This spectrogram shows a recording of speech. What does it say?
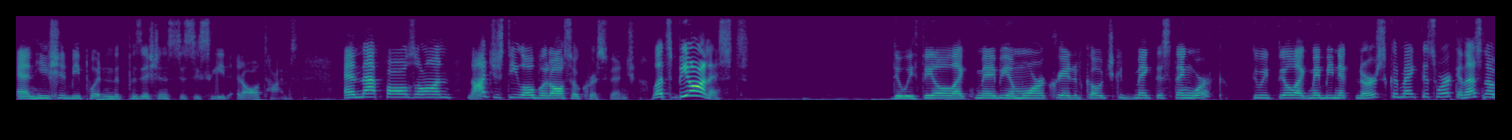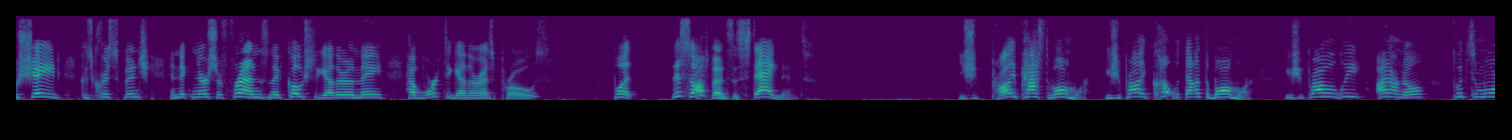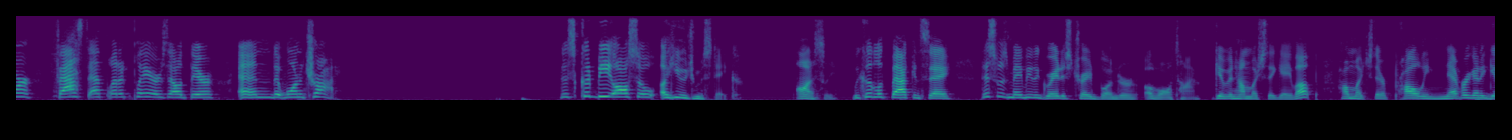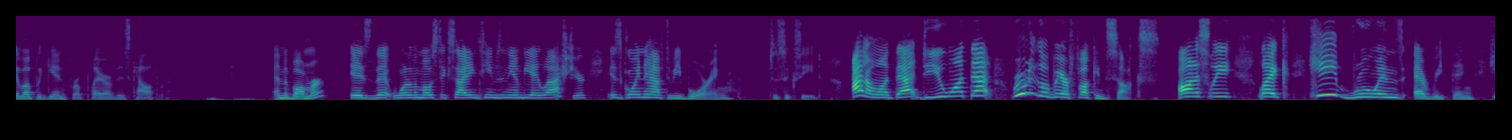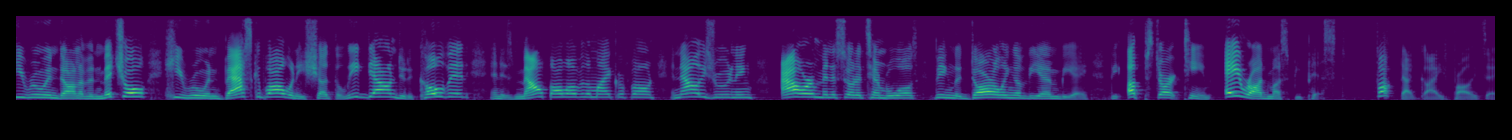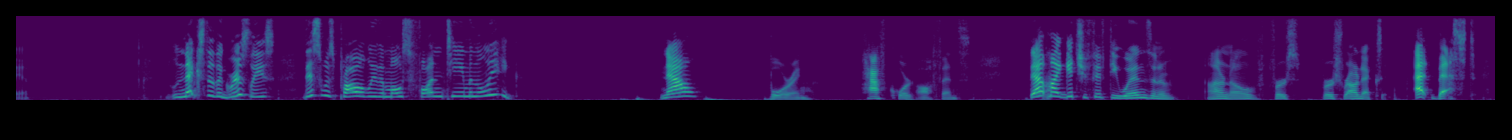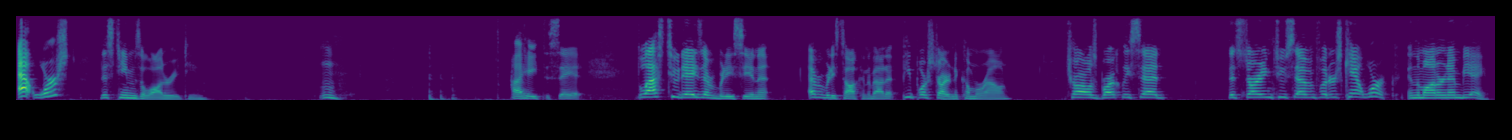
And he should be put in the positions to succeed at all times. And that falls on not just D'Lo, but also Chris Finch. Let's be honest. Do we feel like maybe a more creative coach could make this thing work? Do we feel like maybe Nick Nurse could make this work? And that's no shade because Chris Finch and Nick Nurse are friends and they've coached together and they have worked together as pros. But this offense is stagnant. You should probably pass the ball more. You should probably cut without the ball more. You should probably, I don't know, put some more fast athletic players out there and that want to try. This could be also a huge mistake. Honestly, we could look back and say this was maybe the greatest trade blunder of all time, given how much they gave up, how much they're probably never going to give up again for a player of his caliber. And the bummer is that one of the most exciting teams in the NBA last year is going to have to be boring to succeed. I don't want that. Do you want that? Rudy Gobert fucking sucks. Honestly, like, he ruins everything. He ruined Donovan Mitchell. He ruined basketball when he shut the league down due to COVID and his mouth all over the microphone. And now he's ruining our Minnesota Timberwolves being the darling of the NBA, the upstart team. A Rod must be pissed. Fuck that guy, he's probably saying. Next to the Grizzlies, this was probably the most fun team in the league. Now, boring. Half court offense. That might get you 50 wins and a I don't know, first first round exit. At best. At worst, this team's a lottery team. Mm. I hate to say it. The last two days, everybody's seeing it. Everybody's talking about it. People are starting to come around. Charles Barkley said that starting two seven footers can't work in the modern NBA.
